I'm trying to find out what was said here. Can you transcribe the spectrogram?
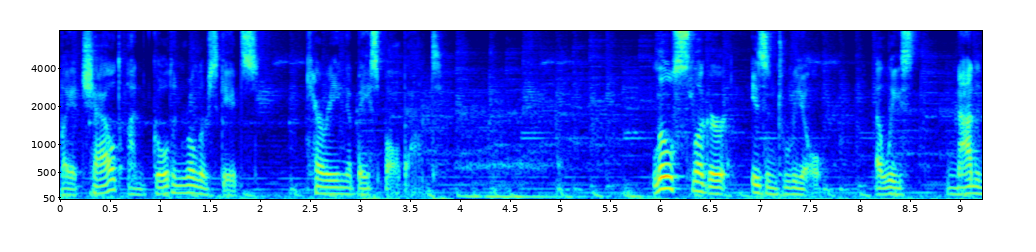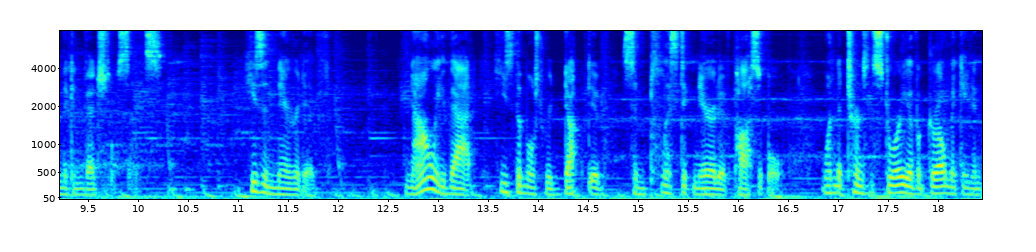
by a child on golden roller skates carrying a baseball bat. Little Slugger isn't real, at least not in the conventional sense. He's a narrative. Not only that, he's the most reductive, simplistic narrative possible, one that turns the story of a girl making an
